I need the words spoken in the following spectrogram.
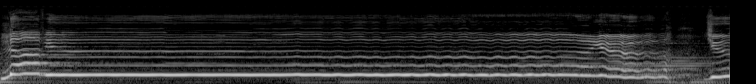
love you. You, you,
